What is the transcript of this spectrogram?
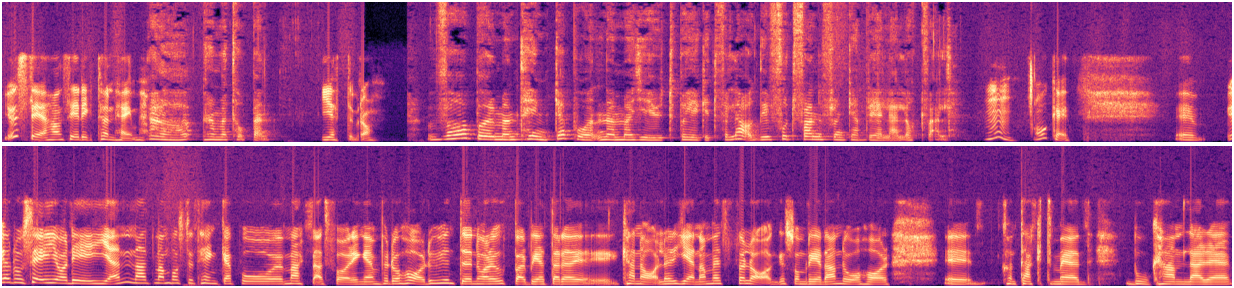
Just det, Hans-Erik Tönnheim. Ja, han var toppen. Jättebra. Vad bör man tänka på när man ger ut på eget förlag? Det är fortfarande från Gabriella Lockvall. Mm, Okej. Okay. Ja, då säger jag det igen att man måste tänka på marknadsföringen för då har du inte några upparbetade kanaler genom ett förlag som redan då har eh, kontakt med bokhandlare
